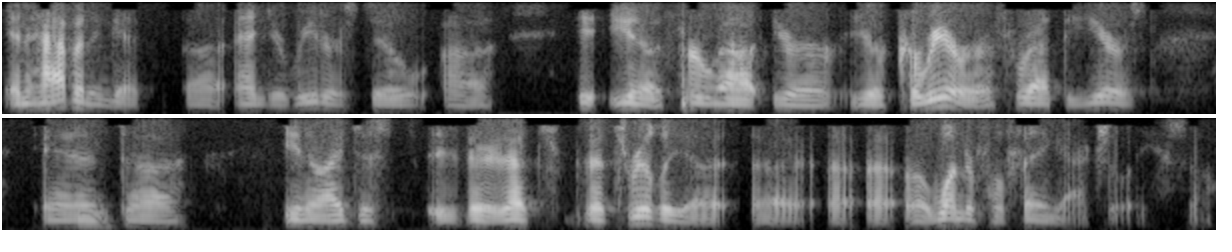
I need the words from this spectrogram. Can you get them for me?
inhabiting it uh, and your readers do, uh, you know, throughout your your career or throughout the years, and. uh you know, I just there, that's that's really a, a a wonderful thing, actually. So.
